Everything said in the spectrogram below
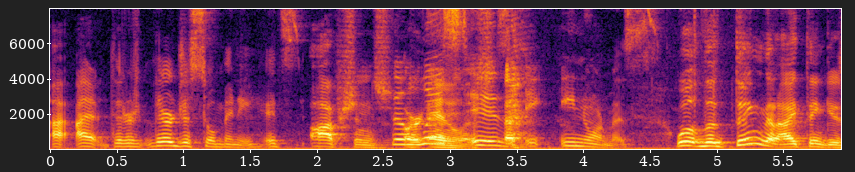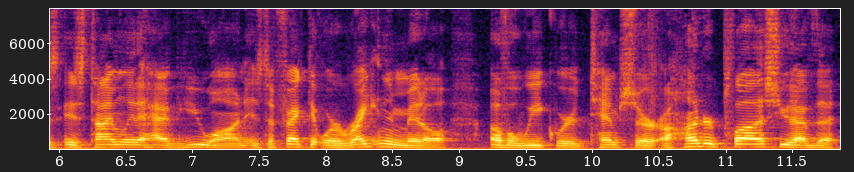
I, I, there, there are just so many. It's options. The are list endless. is enormous. Well, the thing that I think is, is timely to have you on is the fact that we're right in the middle of a week where temps are 100 plus. You have the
